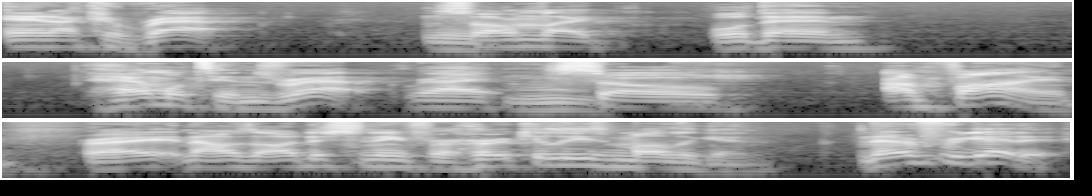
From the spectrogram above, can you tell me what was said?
and I could rap. So I'm like, well then, Hamilton's rap. Right. Mm. So I'm fine, right? And I was auditioning for Hercules Mulligan. Never forget it,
